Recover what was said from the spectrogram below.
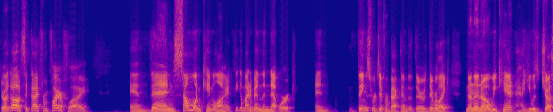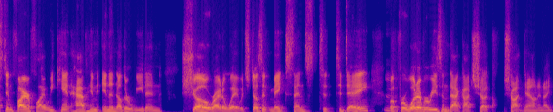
They're like, "Oh, it's a guy from Firefly," and then someone came along. I think it might have been the network, and things were different back then. But they they were like, "No, no, no, we can't." He was just in Firefly. We can't have him in another Whedon show right away, which doesn't make sense to today. But for whatever reason, that got shut shot down, and I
